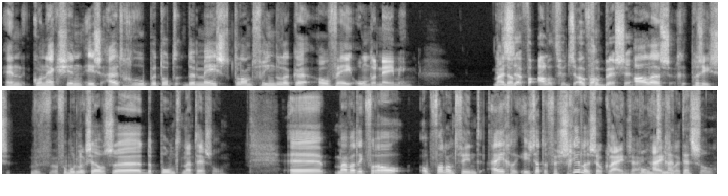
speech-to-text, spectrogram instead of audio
En Connection is uitgeroepen tot de meest klantvriendelijke OV-onderneming. Maar dan eh, voor al het, dus ook Voor- voor bussen. alles, precies. Vermoedelijk zelfs eh, de pont naar Texel. Eh, maar wat ik vooral opvallend vind, eigenlijk, is dat de verschillen zo klein zijn. Pont naar eigenlijk. Texel.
